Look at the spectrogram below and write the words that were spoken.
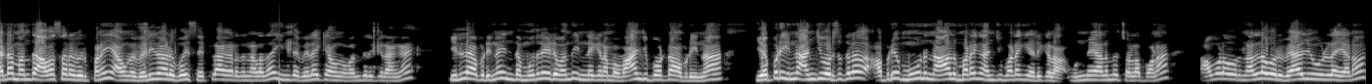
இடம் வந்து அவசர விற்பனை. அவங்க வெளிநாடு போய் செட்டில் ஆகிறதுனால தான் இந்த விலைக்கு அவங்க வந்திருக்கிறாங்க. இல்லை அப்படின்னா இந்த முதலீடு வந்து இன்னைக்கு நம்ம வாங்கி போட்டோம் அப்படின்னா எப்படி இன்னும் அஞ்சு வருஷத்துல அப்படியே மூணு நாலு மடங்கு அஞ்சு மடங்கு எடுக்கலாம். உண்மையாலுமே சொல்ல போனா அவ்வளோ ஒரு நல்ல ஒரு வேல்யூ உள்ள இடம்.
